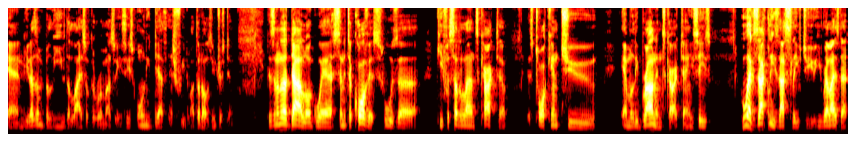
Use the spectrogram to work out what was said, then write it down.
and he doesn't believe the lies of the Romans. So he says only death is freedom. I thought that was interesting. There's another dialogue where Senator Corvus, who is uh, Kiefer Sutherland's character, is talking to Emily Browning's character, and he says, "Who exactly is that slave to you?" He realized that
